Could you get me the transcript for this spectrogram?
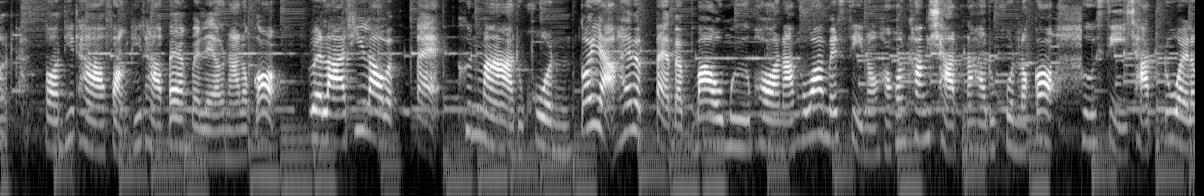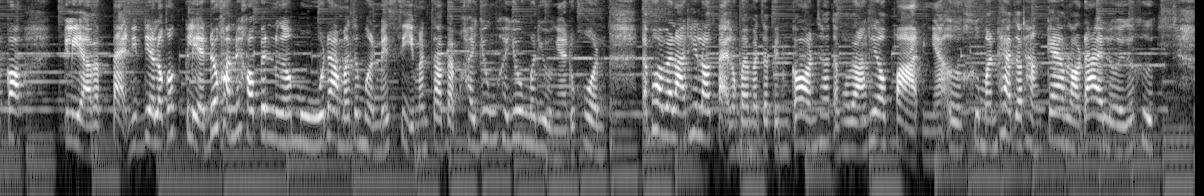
ตอนที่ทาฝั่งที่ทาแป้งไปแล้วนะ แล้วก็เวลาที่เราแบบแตะขึ้นมาทุกคนก็อยากให้แบบแตะแบบเบามือพอนะ เพราะว่าเม็ดสีน้องเขาค่อนข้างชัดนะคะ ทุกคนแล้วก็คือสีชัดด้วย แล้วก็เกลี่ยแบบแตะนิดเดียวแล้วก็เกลี่ยด้วยความที่เขาเป็นเนื้อมูดอะมันจะเหมือนเม็ดสีมันจะแบบขยุ่มขยุ่มกันอยู่อย่างทุกคน แล้วพอเวลาที่เราแตะลงไปมันจะเป็นก้อนใช่ไหมแต่พอเวลาที่เราปาดอย่างเงี้ยเออคือมันแทบจะทั้งแก้มเราได้เลยก็คือ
